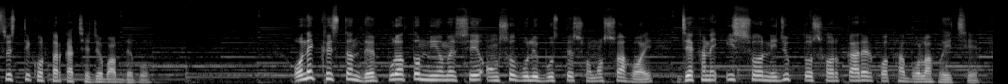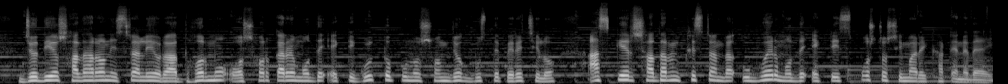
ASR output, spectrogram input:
সৃষ্টিকর্তার কাছে জবাব দেব। অনেক খ্রিস্টানদের পুরাতন নিয়মের সেই অংশগুলি বুঝতে সমস্যা হয়, যেখানে ঈশ্বর নিযুক্ত সরকারের কথা বলা হয়েছে। যদিও সাধারণ ইসরায়েলীয়রা ধর্ম ও সরকারের মধ্যে একটি গুরুত্বপূর্ণ সংযোগ বুঝতে পেরেছিল, আজকের সাধারণ খ্রিস্টানরা উভয়ের মধ্যে একটি স্পষ্ট সীমারেখা টেনে দেয়।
